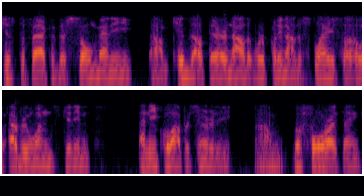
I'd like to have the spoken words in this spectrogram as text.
just the fact that there's so many um, kids out there now that we're putting on display, so everyone's getting an equal opportunity. Um, before, I think,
